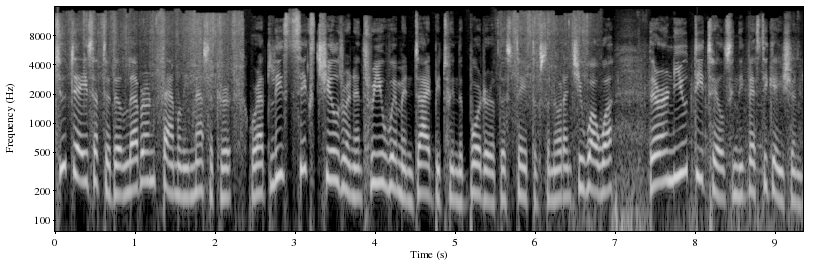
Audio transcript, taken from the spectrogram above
Two days after the Lebaron family massacre, where at least six children and three women died between the border of the state of Sonora and Chihuahua, there are new details in the investigation.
